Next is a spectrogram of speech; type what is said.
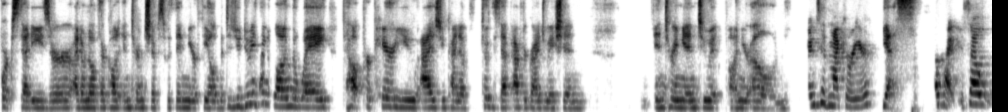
work studies or I don't know if they're called internships within your field, but did you do anything along the way to help prepare you as you kind of took the step after graduation, entering into it on your own? Into my career? Yes. Okay, so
